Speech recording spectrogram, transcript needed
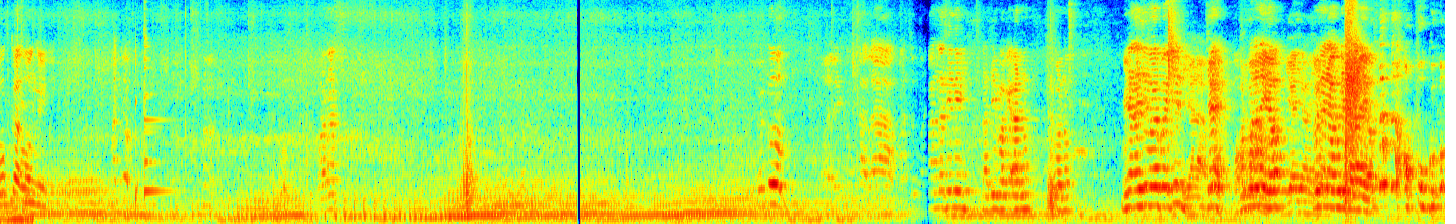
Apa gak wonge? Panas. Assalamualaikum. Waalaikumsalam. Masuk. Anda sini, nanti pakai anu, kono. Minat aja mau Pak Jin. Cek, Mohon mohon nih yo. maaf. Iya, iya. Boleh nih aku di sana yo. Opo gua.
